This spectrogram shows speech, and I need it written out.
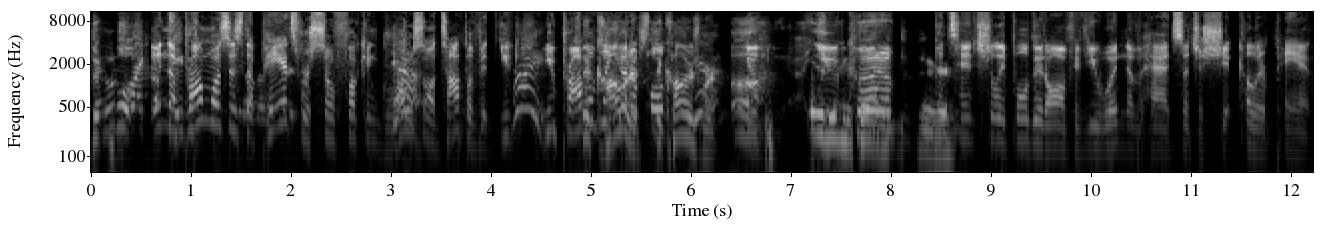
The- It looks Well, like and the problem was is the pants jerseys. were so fucking gross on top of it. You right. you probably could have pulled The colors yeah. were. Ugh. you could have potentially pulled it off if you wouldn't have had such a shit color pant.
